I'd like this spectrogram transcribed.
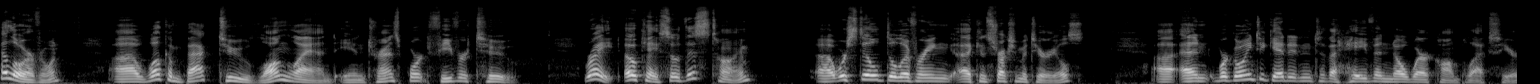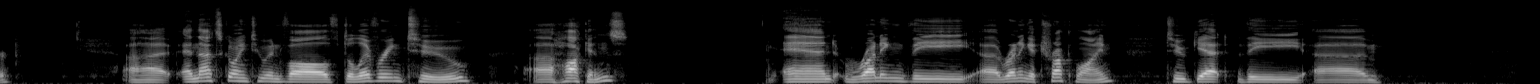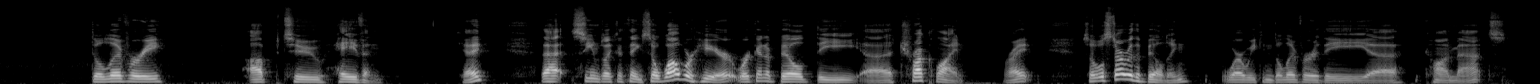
Hello, everyone. Uh, welcome back to Longland in Transport Fever 2. Right, okay, so this time uh, we're still delivering uh, construction materials, uh, and we're going to get it into the Haven Nowhere complex here. Uh, and that's going to involve delivering to uh, Hawkins and running the running a truck line to get the um, delivery up to Haven. Okay, that seems like the thing. So while we're here, we're going to build the uh, truck line, right? So we'll start with a building where we can deliver the uh, con mats.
